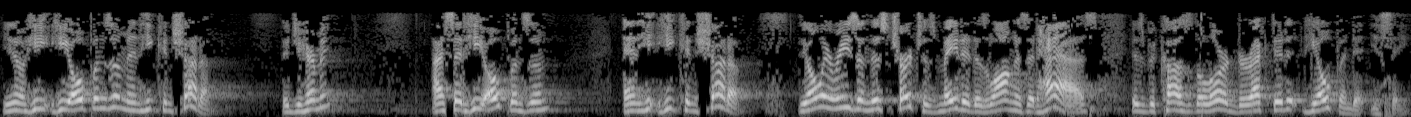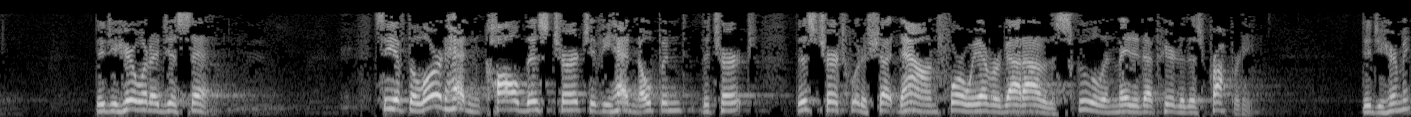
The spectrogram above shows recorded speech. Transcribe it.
You know, He, he opens them and He can shut them. Did you hear me? I said He opens them and he, he can shut them. The only reason this church has made it as long as it has is because the Lord directed it, He opened it, you see. Did you hear what I just said? See, if the Lord hadn't called this church, if He hadn't opened the church, this church would have shut down before we ever got out of the school and made it up here to this property. Did you hear me?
